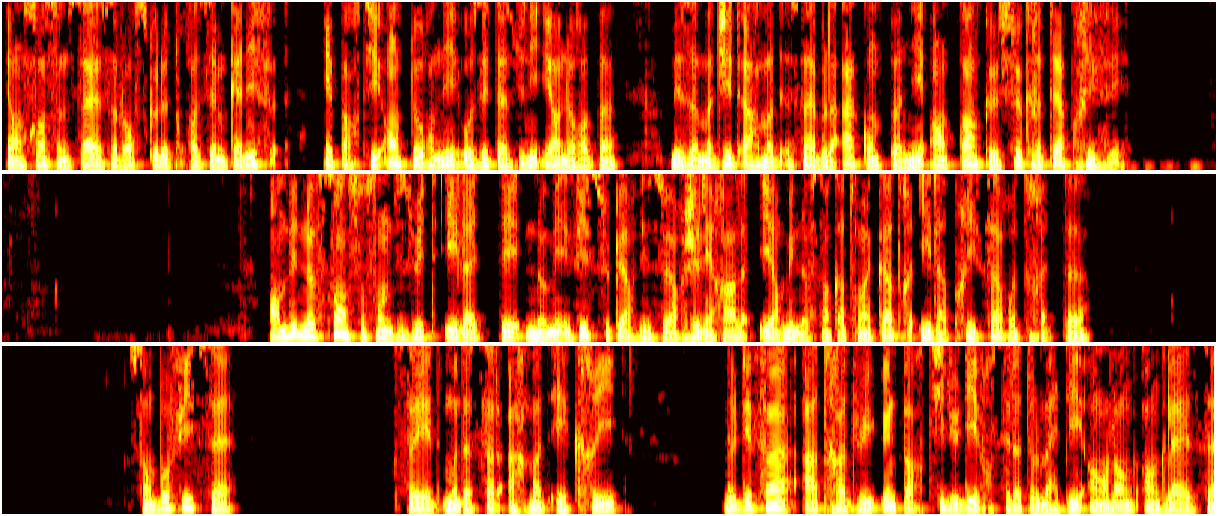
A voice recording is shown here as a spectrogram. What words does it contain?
et en 1976, lorsque le troisième calife est parti en tournée aux États-Unis et en Europe, Majid Ahmad Saib l'a accompagné en tant que secrétaire privé. En 1978, il a été nommé vice-superviseur général et en 1984, il a pris sa retraite. Son beau-fils, Sayed Mudassar Ahmad, écrit Le défunt a traduit une partie du livre Siratul Mahdi en langue anglaise.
